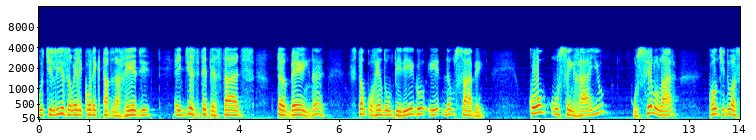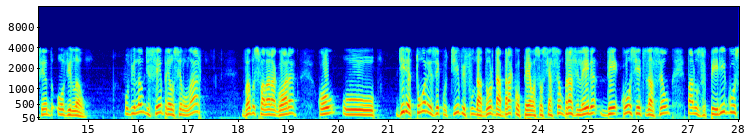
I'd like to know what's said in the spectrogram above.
utilizam ele conectado na rede, em dias de tempestades também, né? Estão correndo um perigo e não sabem. Com ou sem raio, o celular continua sendo o vilão. O vilão de sempre é o celular? Vamos falar agora com o diretor executivo e fundador da Bracopel, Associação Brasileira de Conscientização para os Perigos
